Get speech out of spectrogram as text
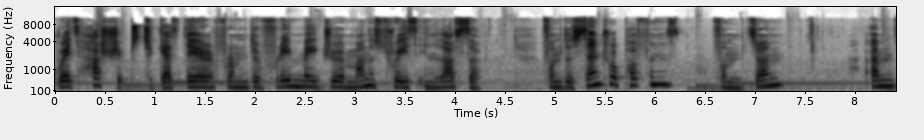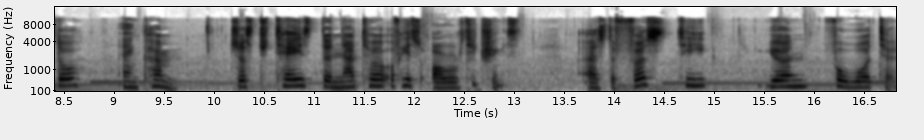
great hardships to get there from the three major monasteries in Lhasa, from the central province, from Tsang, Amdo, and Kham, just to taste the nectar of his oral teachings, as the thirsty yearn for water.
